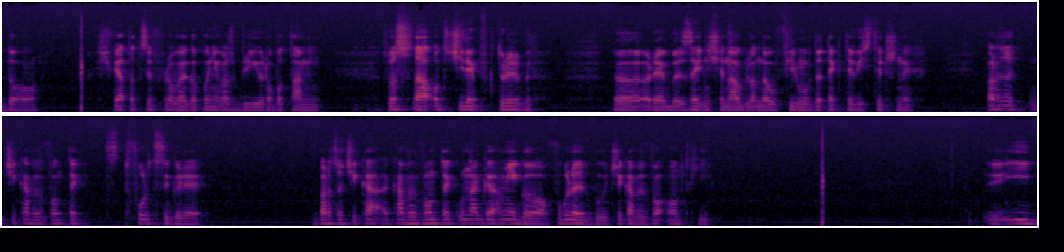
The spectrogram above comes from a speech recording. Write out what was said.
do świata cyfrowego, ponieważ byli robotami. Zwłaszcza odcinek, w którym e, ryb Zane się naoglądał filmów detektywistycznych. Bardzo ciekawy wątek twórcy gry. Bardzo ciekawy wątek u Nagamiego. W ogóle były ciekawe wątki. I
